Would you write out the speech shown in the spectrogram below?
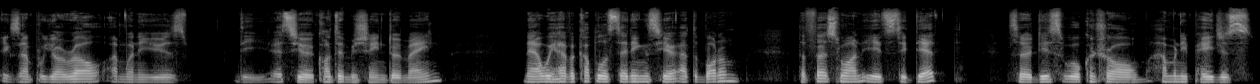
example URL, I'm going to use the SEO Content Machine domain. Now we have a couple of settings here at the bottom. The first one is the depth so this will control how many pages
